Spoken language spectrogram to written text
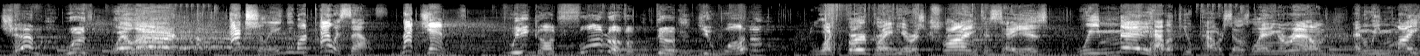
gem worth. Willard! Actually, we want power cells, not gems. We got four of them. Duh, you want them? What Birdbrain here is trying to say is, we may have a few power cells laying around, and we might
